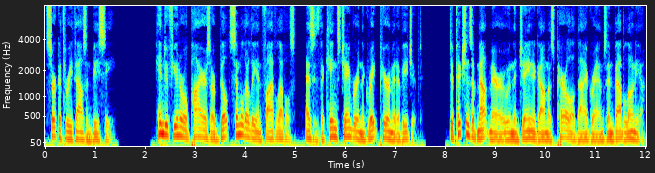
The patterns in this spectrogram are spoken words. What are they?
circa 3000 BC. Hindu funeral pyres are built similarly in five levels, as is the king's chamber in the Great Pyramid of Egypt. Depictions of Mount Meru in the Jain Agamas parallel diagrams in Babylonia,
